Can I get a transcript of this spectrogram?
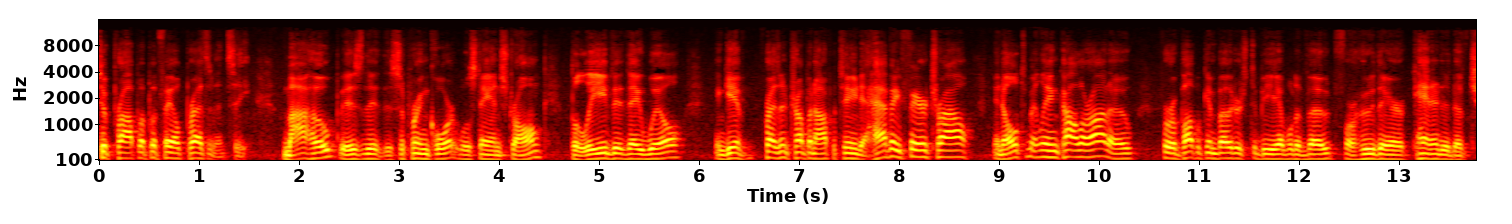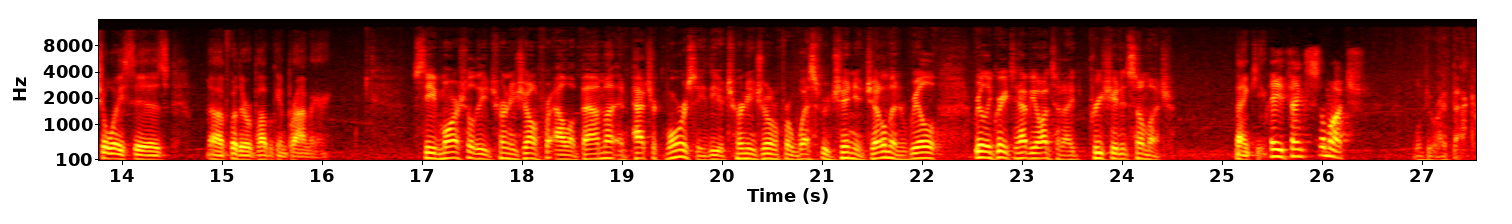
to prop up a failed presidency. My hope is that the Supreme Court will stand strong, believe that they will, and give President Trump an opportunity to have a fair trial, and ultimately in Colorado, for Republican voters to be able to vote for who their candidate of choice is uh, for the Republican primary. Steve Marshall, the Attorney General for Alabama, and Patrick Morrisey, the Attorney General for West Virginia. Gentlemen, real, really great to have you on tonight. Appreciate it so much. Thank you. Hey, thanks so much. We'll be right back.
